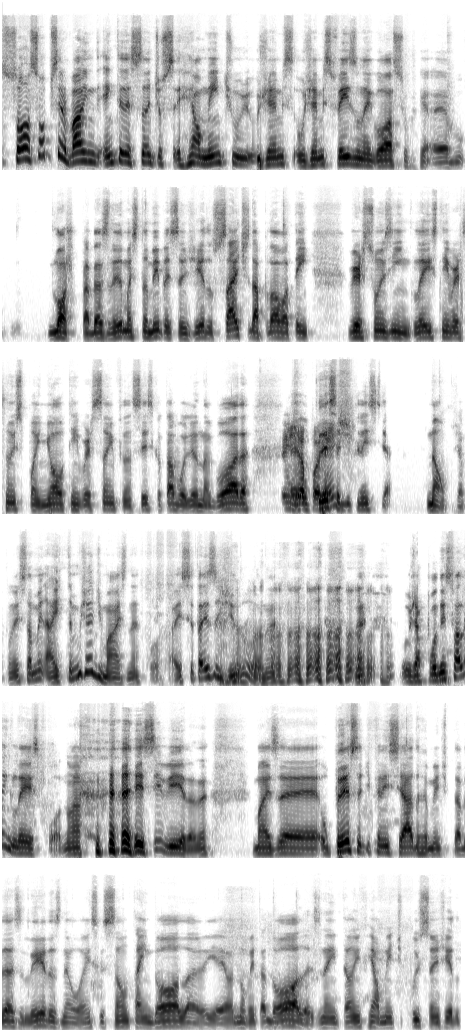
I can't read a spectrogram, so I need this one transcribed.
só, só observar, é interessante, realmente o, o, James, o James fez um negócio, é, lógico, para brasileiro, mas também para estrangeiro. O site da prova tem versões em inglês, tem versão em espanhol, tem versão em francês, que eu estava olhando agora. Tem é, japonês? O preço é diferenciado. Não, japonês também. Aí também já é demais, né? Pô, aí você tá exigindo, né? né? O japonês fala inglês, pô, não é... se vira, né? Mas é, o preço é diferenciado realmente para brasileiros, né? A inscrição tá em dólar e é 90 dólares, né? Então, realmente, para o estrangeiro,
